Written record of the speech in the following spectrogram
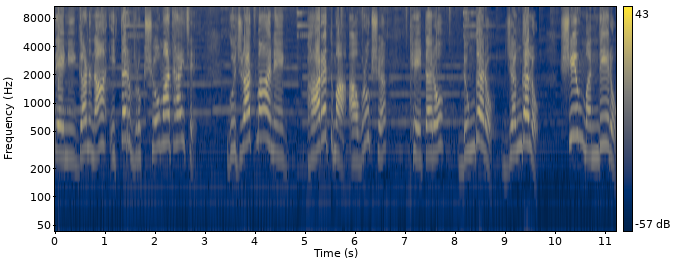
તેની ગણના ઇતર વૃક્ષોમાં થાય છે. ગુજરાતમાં અને ભારતમાં આ વૃક્ષ ખેતરો, ડુંગરો, જંગલો, શિવ મંદિરો,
